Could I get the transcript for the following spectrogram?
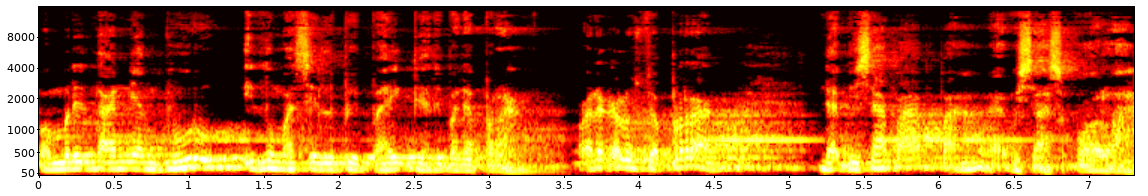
Pemerintahan yang buruk itu masih lebih baik daripada perang. Karena kalau sudah perang, nggak bisa apa-apa, nggak bisa sekolah,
